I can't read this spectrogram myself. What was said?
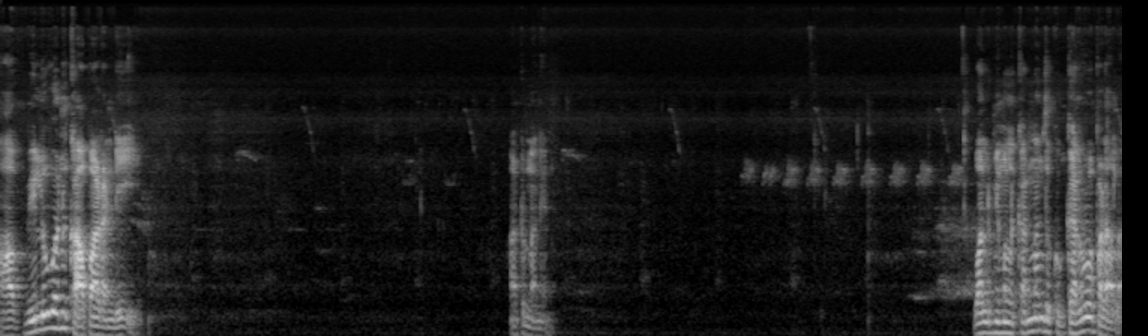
ఆ విలువను కాపాడండి. అంటున్నా నేను. వాళ్ళు మిమ్మల్ని కన్నందుకు గర్వపడాల.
